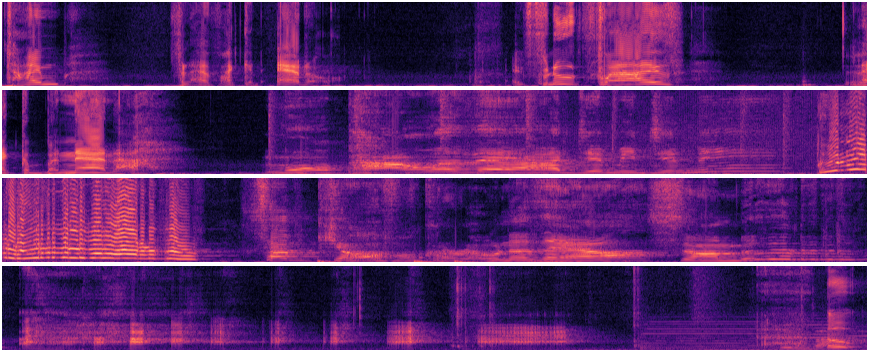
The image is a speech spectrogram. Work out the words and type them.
Time flies like an arrow. And fruit flies like a banana. More power there, Jimmy Jimmy. Some cure for Corona there. Some. Oh,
